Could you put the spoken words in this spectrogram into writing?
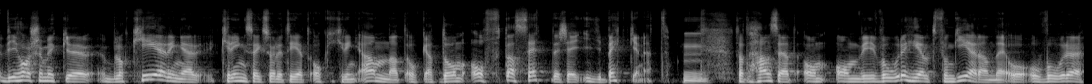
vi har så mycket blockeringar kring sexualitet och kring annat och att de ofta sätter sig i bäckenet. Så att han säger att om, om vi vore helt fungerande och, och vore,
